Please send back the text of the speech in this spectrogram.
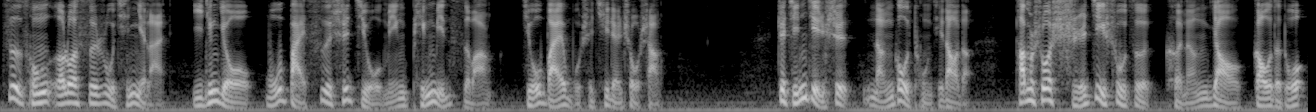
自从俄罗斯入侵以来，已经有五百四十九名平民死亡，九百五十七人受伤。这仅仅是能够统计到的，他们说实际数字可能要高得多。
